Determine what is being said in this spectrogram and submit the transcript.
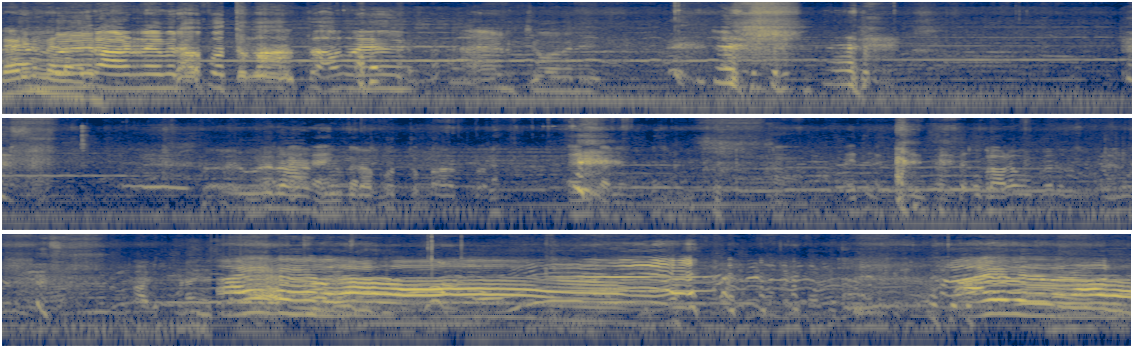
ਡੈਡੀ ਨੂੰ ਓਏ ਰਾਣ ਨੇ ਮੇਰਾ ਪੁੱਤ ਮਾਰਤਾ ਓਏ। ਭੈਣ ਚੋਦਨੀ ਓਏ ਰਾਣ ਨੇ ਮੇਰਾ ਪੁੱਤ ਮਾਰਤਾ। ਆਏ ਬਰਾਵਾ ਆਏ ਬਰਾਵਾ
